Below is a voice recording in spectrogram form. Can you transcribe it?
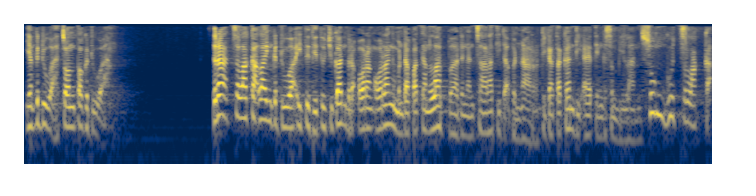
Yang kedua, contoh kedua. Saudara, celaka lain kedua itu ditujukan kepada orang-orang yang mendapatkan laba dengan cara tidak benar. Dikatakan di ayat yang ke-9. Sungguh celaka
